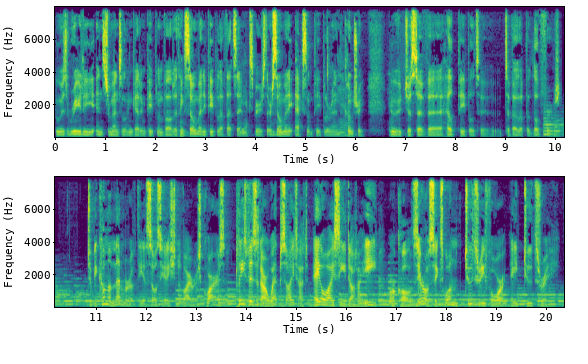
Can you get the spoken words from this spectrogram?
who is really instrumental in getting people involved. I think so many people have that same yeah. experience. There are so mm-hmm. many excellent people around yeah. the country yeah. who just have uh, helped people to develop a love for it. To become a member of the Association of Irish Choirs, please visit our website at aoic.ie or call 061 234 823.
